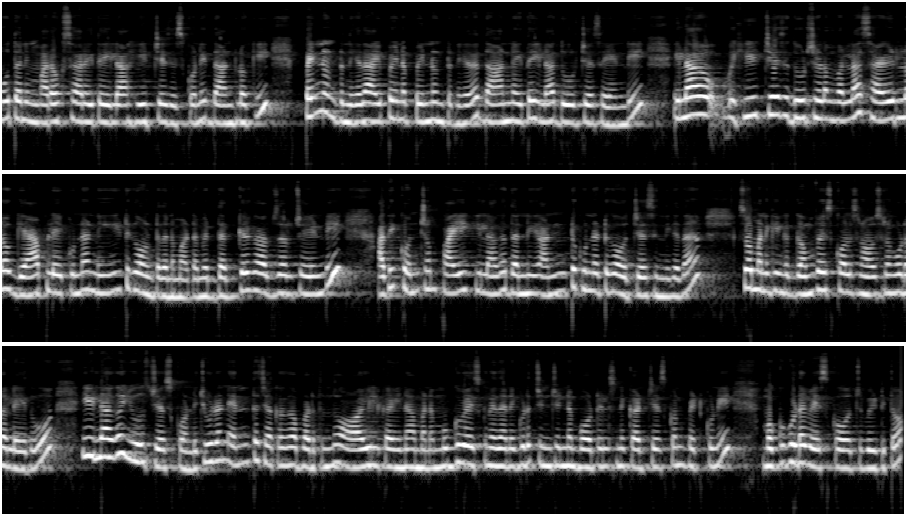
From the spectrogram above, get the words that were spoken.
మూతని మరొకసారి అయితే ఇలా హీట్ చేసేసుకొని దాంట్లోకి పెన్ ఉంటుంది కదా అయిపోయిన పెన్ ఉంటుంది కదా దాన్ని అయితే ఇలా దూర్ చేసేయండి. ఇలా హీట్ చేసి దూర్చడం వల్ల సైడ్లో గ్యాప్ లేకుండా నీట్గా ఉంటుంది అనమాట మీరు దగ్గరగా అబ్జర్వ్ చేయండి. అది కొంచెం పైకి ఇలాగా దాన్ని అంటుకున్నట్టుగా వచ్చేసింది కదా. సో మనకి ఇంకా గమ్ వేసుకోవాల్సిన అవసరం కూడా లేదు. ఇలాగా యూజ్ చేసుకోండి. చూడండి ఎంత చక్కగా పడుతుందో ఆయిల్కైనా మనం ముగ్గు వేసుకునే దానికి కూడా చిన్న చిన్న బాటిల్స్ని కట్ చేసుకొని పెట్టుకుని ముగ్గు కూడా వేసుకోవచ్చు వీటితో.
